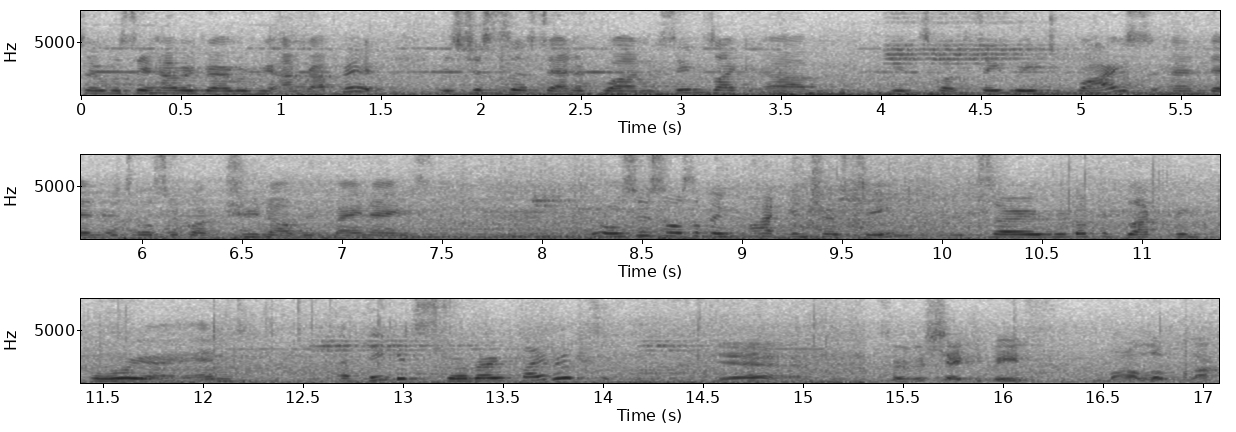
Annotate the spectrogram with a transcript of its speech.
so we'll see how we go when we unwrap it. It's just a standard one. It seems like um, it's got seaweed rice, and then it's also got tuna with mayonnaise. We also saw something quite interesting. So we got the Blackpink Oreo, and I think it's strawberry flavored. Yeah. So the shaky beef, my look luck,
